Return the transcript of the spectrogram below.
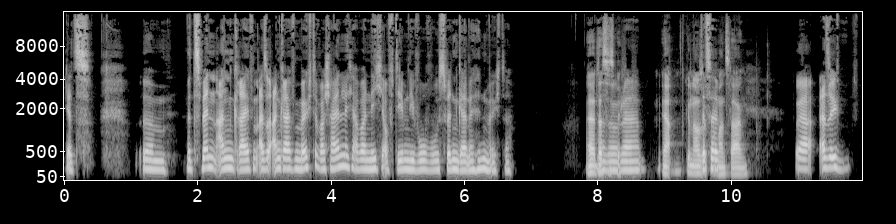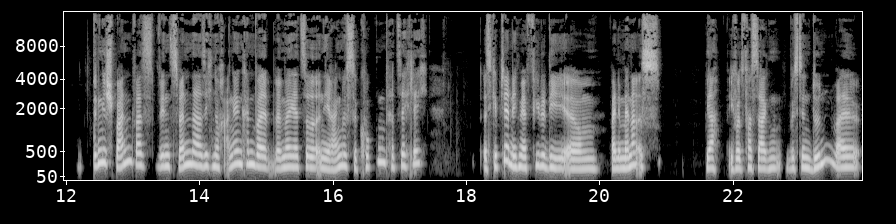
jetzt ähm, mit Sven angreifen, also angreifen möchte wahrscheinlich, aber nicht auf dem Niveau, wo Sven gerne hin möchte. Äh, das also, ist richtig. Ja, genau so kann man sagen. Ja, also ich bin gespannt, was wen Sven da sich noch angeln kann, weil wenn wir jetzt so in die Rangliste gucken, tatsächlich, es gibt ja nicht mehr viele, die ähm, bei den Männern ist, ja, ich würde fast sagen, ein bisschen dünn, weil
